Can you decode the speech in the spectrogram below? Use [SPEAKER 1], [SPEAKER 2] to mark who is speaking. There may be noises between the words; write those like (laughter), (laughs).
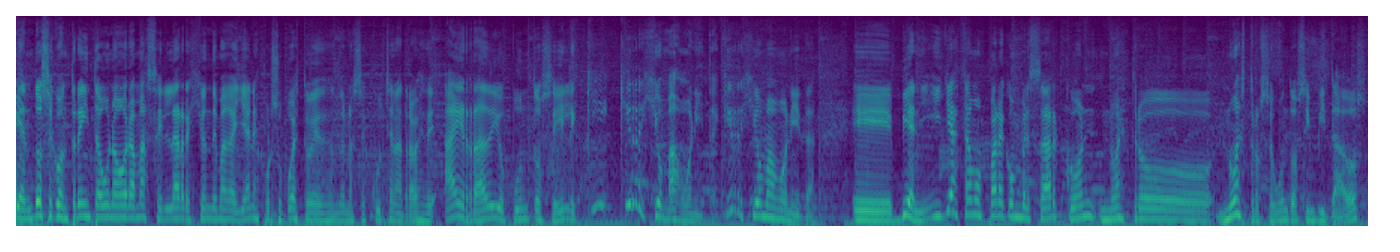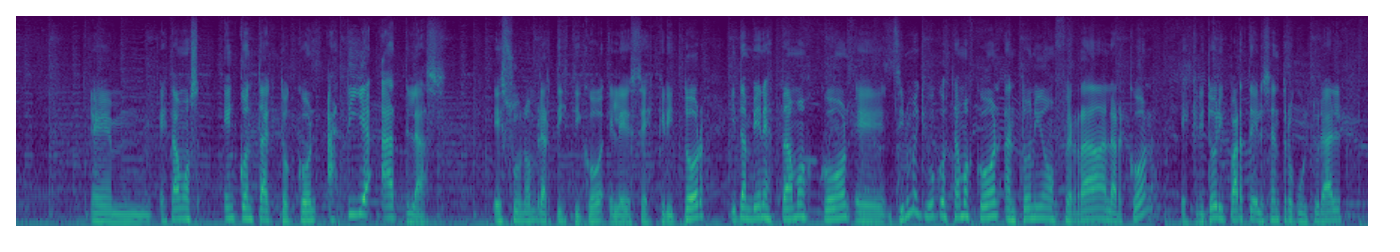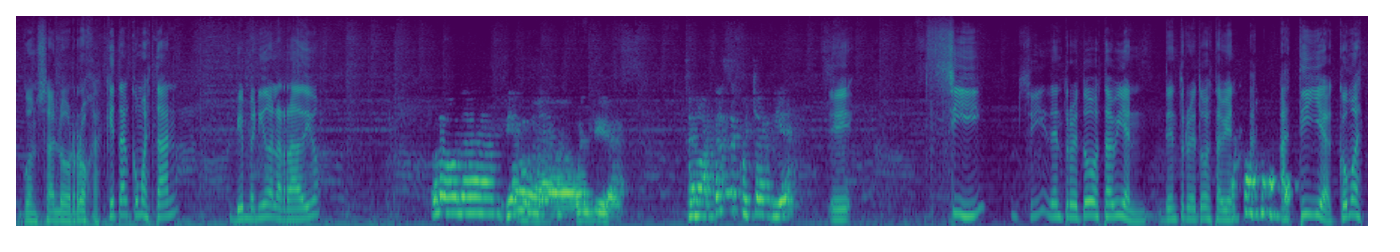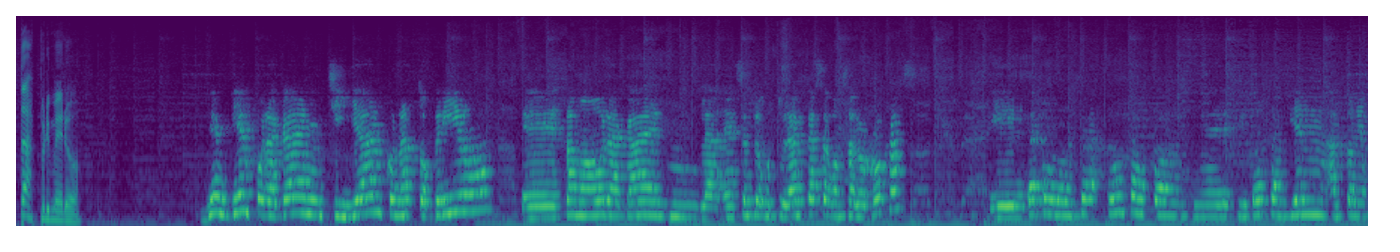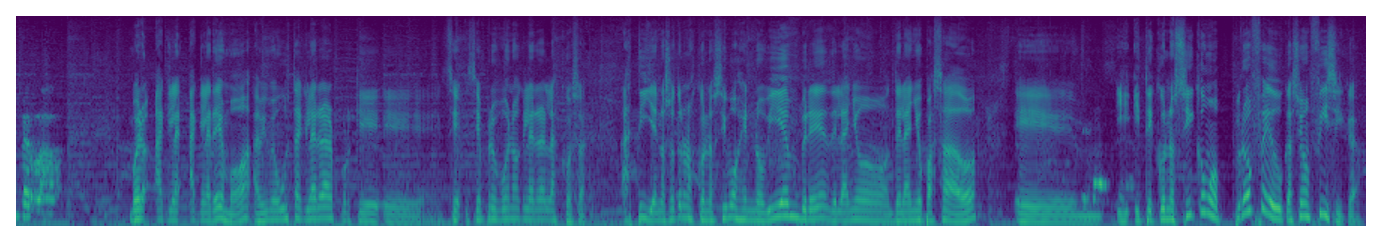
[SPEAKER 1] Bien, 12 con 30, una hora más en la región de Magallanes, por supuesto, es donde nos escuchan a través de airadio.cl. ¿Qué, ¿Qué, región más bonita? ¿Qué región más bonita? Eh, bien, y ya estamos para conversar con nuestro, nuestros segundos invitados. Em, estamos en contacto con Astilla Atlas. Es su nombre artístico, él es escritor y también estamos con, eh, si no me equivoco, estamos con Antonio Ferrada Alarcón, escritor y parte del Centro Cultural Gonzalo Rojas. ¿Qué tal? ¿Cómo están? Bienvenido a la radio.
[SPEAKER 2] Hola, hola,
[SPEAKER 3] bien. Hola, buen día.
[SPEAKER 2] ¿Se nos alcanza a escuchar bien?
[SPEAKER 1] Eh, sí, sí, dentro de todo está bien. Dentro de todo está bien. (laughs) Astilla, ¿cómo estás primero?
[SPEAKER 2] Bien, bien, por acá en Chillán con harto frío. Eh, estamos ahora acá en, el Centro Cultural Casa Gonzalo Rojas. Y tal como lo mencionas tú, estamos con el escritor también Antonio Ferrada.
[SPEAKER 1] Bueno, aclaremos, ¿eh? a mí me gusta aclarar porque eh, siempre es bueno aclarar las cosas. Astilla, nosotros nos conocimos en noviembre del año, del año pasado eh, y, te conocí como profe de educación física.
